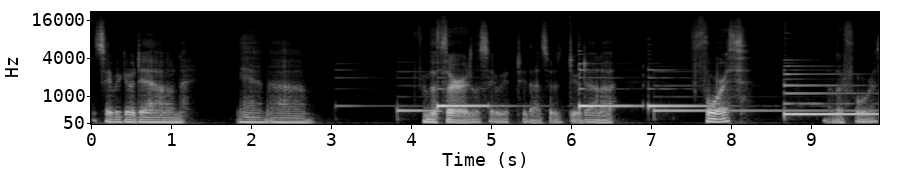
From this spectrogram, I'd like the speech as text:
let's say we go down and um, from the third, let's say we do that. So it's do down a fourth, another fourth.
